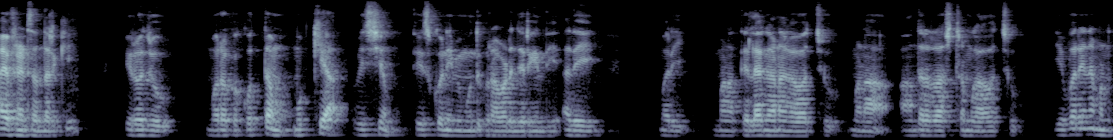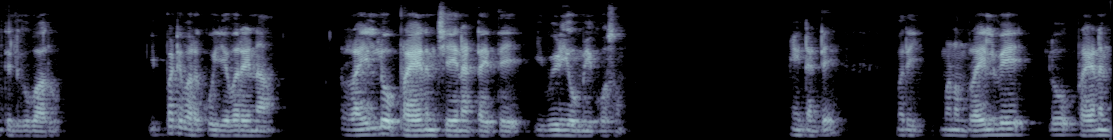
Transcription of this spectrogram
హాయ్ ఫ్రెండ్స్ అందరికీ. ఈరోజు మరొక కొత్త ముఖ్య విషయం తీసుకొని మీ ముందుకు రావడం జరిగింది. అది మరి మన తెలంగాణ కావచ్చు మన ఆంధ్ర రాష్ట్రం కావచ్చు ఎవరైనా మన తెలుగువారు ఇప్పటి వరకు ఎవరైనా రైల్లో ప్రయాణం చేయనట్టయితే ఈ వీడియో మీకోసం ఏంటంటే మరి మనం రైల్వేలో ప్రయాణం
